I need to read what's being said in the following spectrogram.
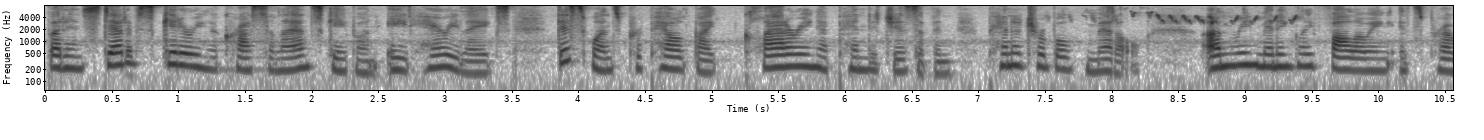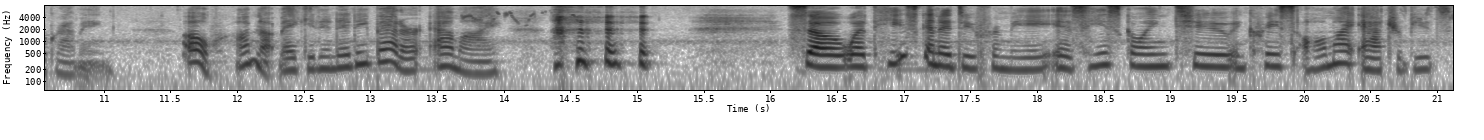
but instead of skittering across the landscape on eight hairy legs, this one's propelled by clattering appendages of impenetrable metal, unremittingly following its programming. Oh, I'm not making it any better, am I? So what he's going to do for me is he's going to increase all my attributes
